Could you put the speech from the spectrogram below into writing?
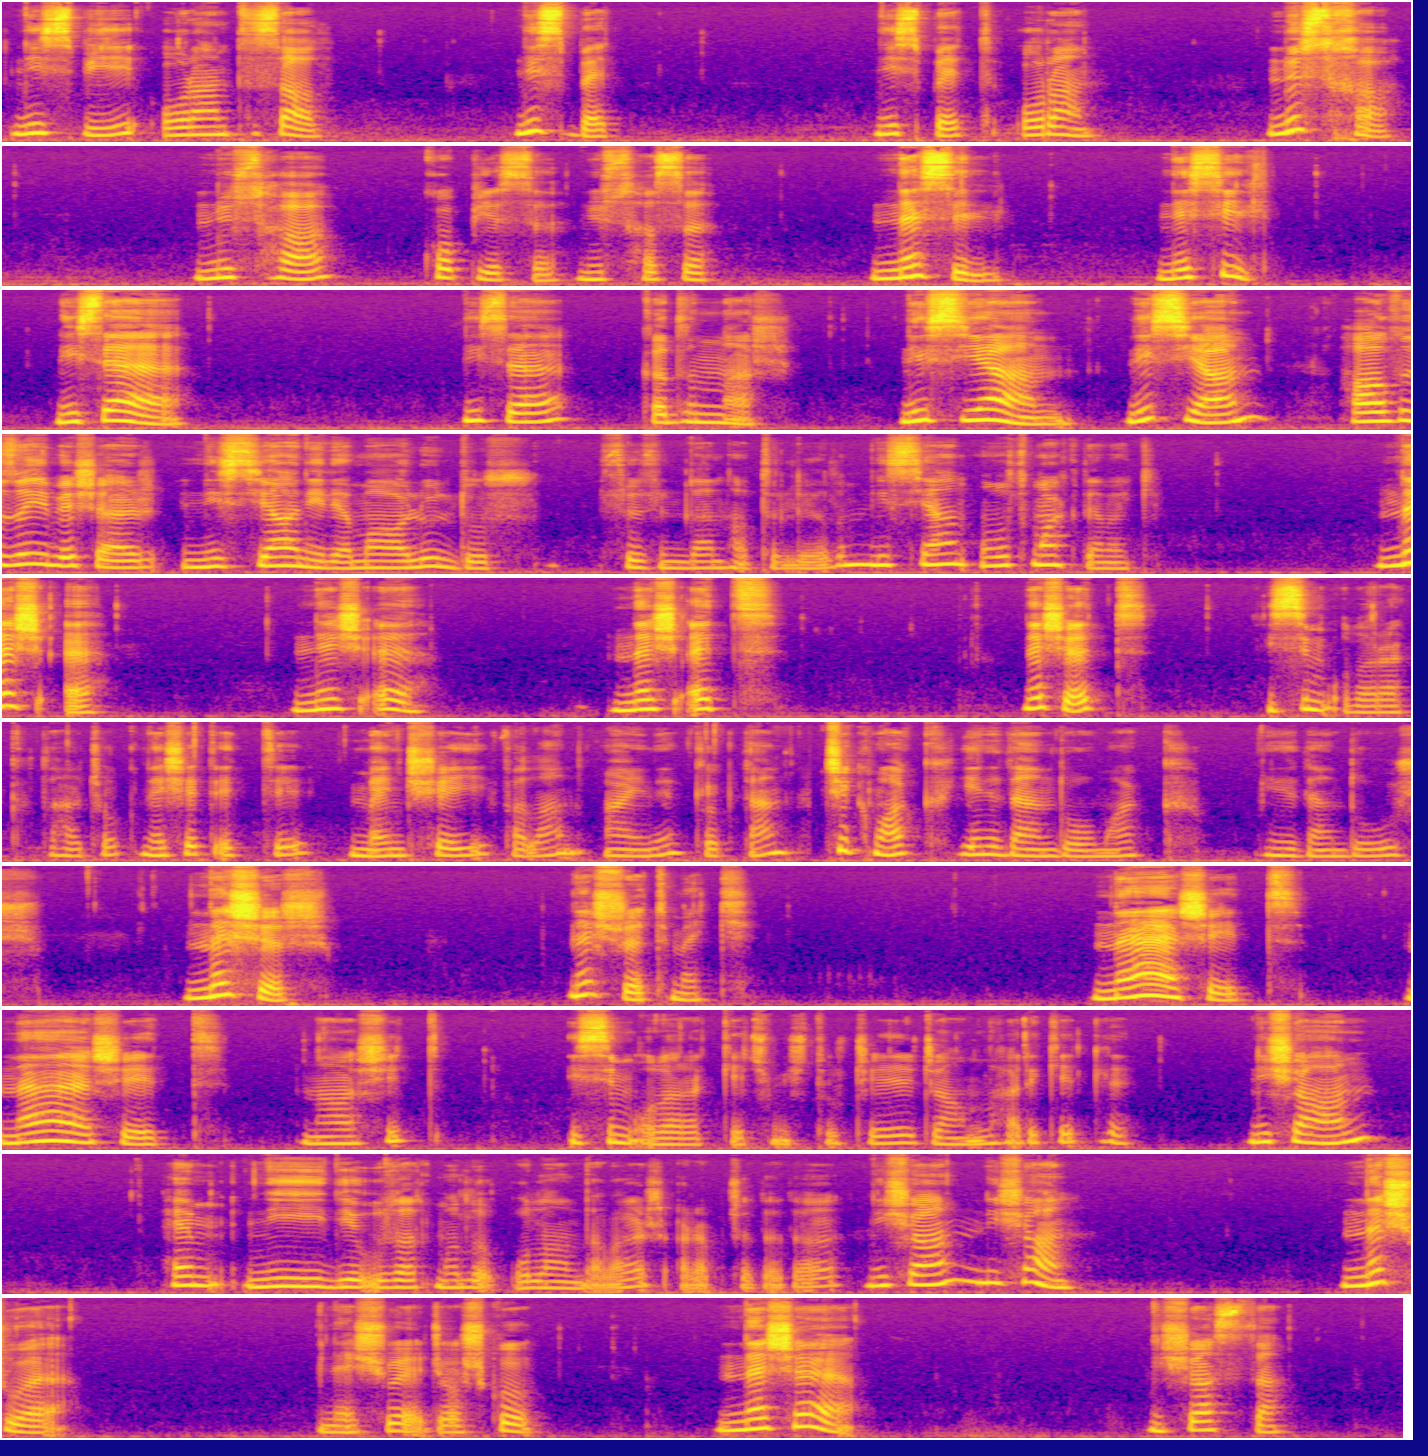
nisbi, orantısal. Nisbet, nispet, oran. Nüsha, nüsha, kopyası, nüshası. Nesil, nesil. Nisa, nisa, kadınlar. Nisyan, nisyan, Hafızayı beşer nisyan ile maluldur sözünden hatırlayalım. Nisyan unutmak demek. Neş'e, neş'e, neş'et, Neşet isim olarak daha çok neşet etti, menşei falan aynı kökten. Çıkmak, yeniden doğmak, yeniden doğuş. Neşir, neşretmek. Neşet, neşet, naşit isim olarak geçmiş Türkçe'ye canlı hareketli. Nişan hem ni diye uzatmalı olan da var Arapçada da. Nişan, nişan. Neşve, neşve, coşku. Neşe, nişasta.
